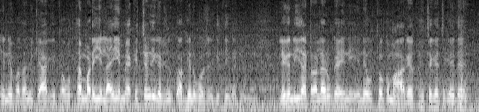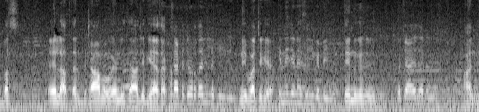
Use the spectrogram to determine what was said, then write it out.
ਇਹਨੇ ਪਤਾ ਨਹੀਂ ਕਿਆ ਕੀਤਾ। ਉੱਥੇ ਮੜੀ ਲਾਈ ਮੈਂ ਖਿੱਚਣ ਦੀ ਗੱਡੀ, ਅੱਗੇ ਨੂੰ ਕੋਸ਼ਿਸ਼ ਕੀਤੀ ਗੱਡੀ। ਲੇਕਿਨ ਇਹਦਾ ਟਰਾਲਾ ਰੁਕਿਆ ਹੀ ਨਹੀਂ। ਇਹਨੇ ਉੱਥੋਂ ਘੁਮਾ ਕੇ ਖਿੱਚ ਖਿੱਚ ਕੇ ਤੇ ਬਸ ਇਹ ਲਾਤਾ ਬਚਾਅ ਹੋ ਗਿਆ ਨਹੀਂ ਤਾਂ ਅੱਜ ਗਿਆ ਤਾਂ ਸੱਟ ਚੋਟ ਤਾਂ ਨਹੀਂ ਲੱਗੀ ਜੀ? ਨਹੀਂ ਬਚ ਗਿਆ। ਕਿੰਨੇ ਜਣੇ ਸੀ ਜੀ ਗੱਡੀ 'ਚ? ਤਿੰਨ ਕਿਸੇ ਸੀ। ਬਚਾਏ ਸਰ ਹਾਂਜੀ।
